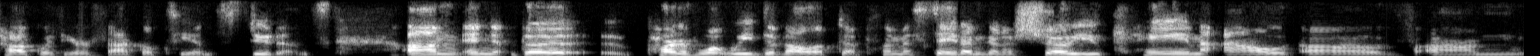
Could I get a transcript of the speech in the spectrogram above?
talk with your faculty and students. Um, and the part of what we developed at Plymouth State, I'm going to show you, came out of um,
